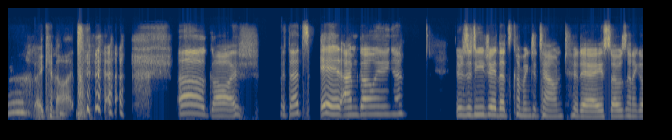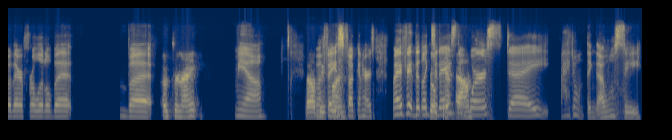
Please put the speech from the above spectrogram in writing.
I cannot. oh gosh. But that's it. I'm going. There's a DJ that's coming to town today, so I was gonna go there for a little bit. But oh, tonight? yeah, That'll my face fun. fucking hurts. My face like Still today's the worst day. I don't think I will see.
